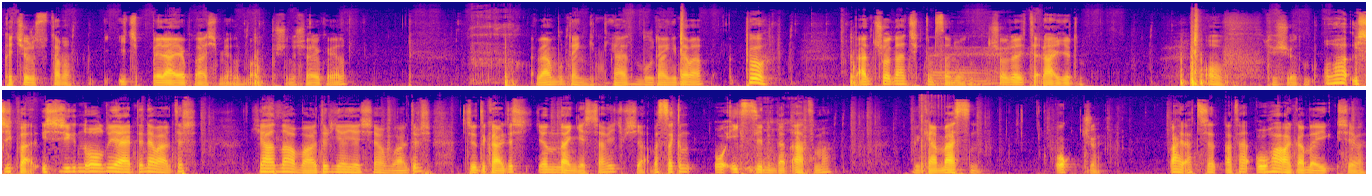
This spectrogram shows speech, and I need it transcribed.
Kaçıyoruz tamam. Hiç belaya bulaşmayalım. Bak şunu şöyle koyalım. Ben buradan git geldim. Buradan gidemem. Puh. Ben çölden çıktım sanıyordum. Çölde tekrar girdim. Of düşüyordum. Oha ışık var. Işığın olduğu yerde ne vardır? Ya lav vardır ya yaşam vardır. Cadı kardeş yanından geçeceğim. Hiçbir şey yapma. Sakın o iksirinden atma. Mükemmelsin. Okçu. Ay atış atar. Oha arkamda şey var.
